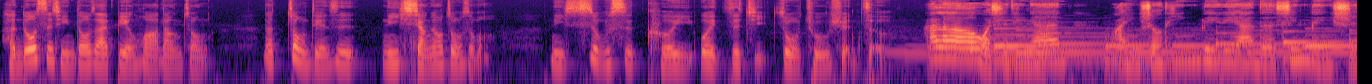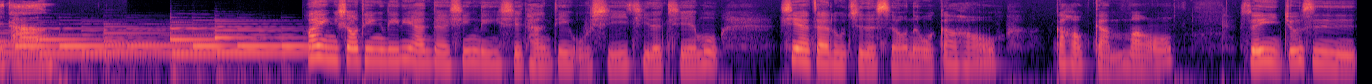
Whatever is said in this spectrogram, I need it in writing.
很多事情都在变化当中。那重点是你想要做什么，你是不是可以为自己做出选择？Hello，我是平安，欢迎收听莉莉安的心灵食堂。欢迎收听莉莉安的心灵食堂第五十一集的节目。现在在录制的时候呢，我刚好刚好感冒，所以就是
